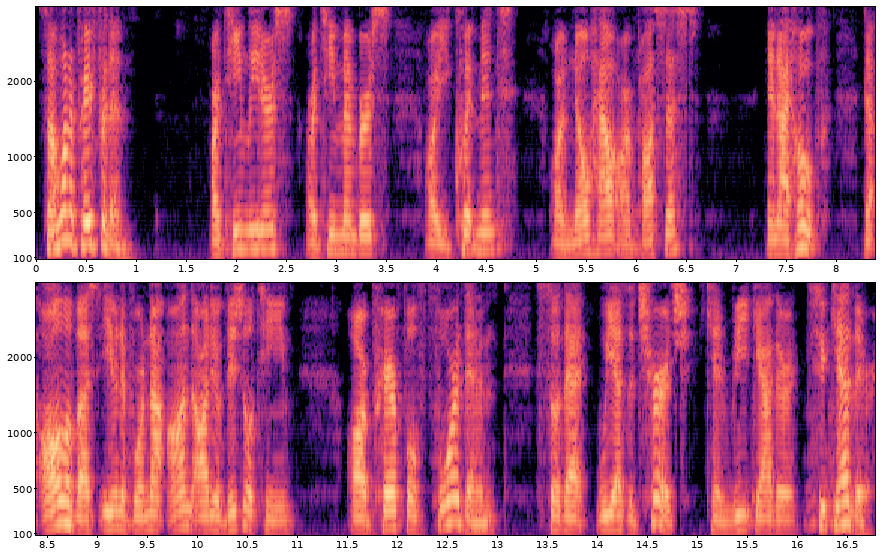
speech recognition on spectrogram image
So I want to pray for them. Our team leaders, our team members, our equipment, our know-how, our process. And I hope that all of us, even if we're not on the audiovisual team, are prayerful for them so that we as a church can regather together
